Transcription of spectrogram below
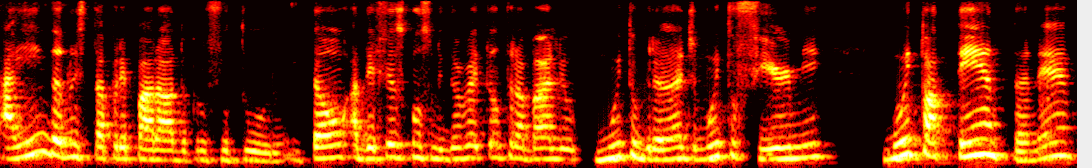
ainda não está preparado para o futuro. Então, a defesa do consumidor vai ter um trabalho muito grande, muito firme, muito atenta, né?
